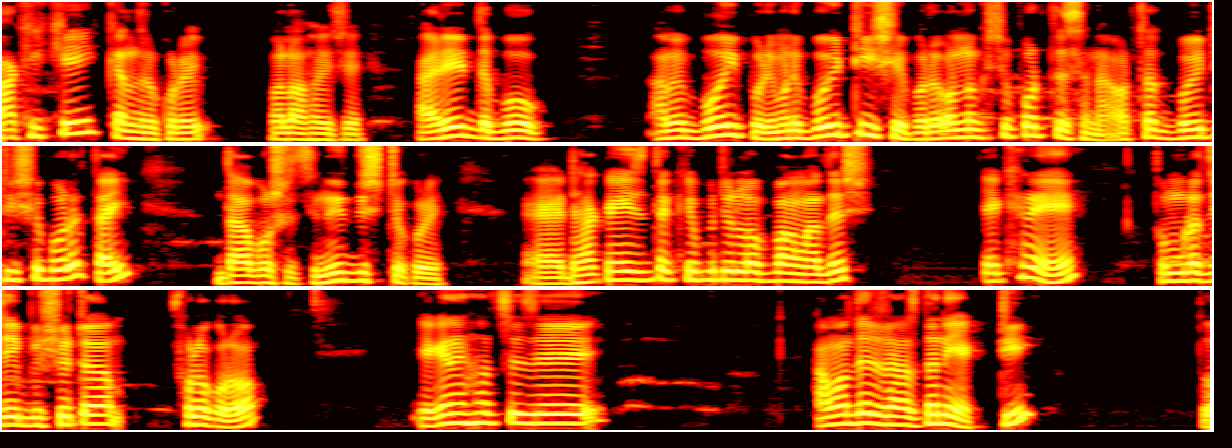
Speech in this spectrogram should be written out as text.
পাখিকেই কেন্দ্র করে বলা হয়েছে। আই রিড দ্য বুক, আমি বই পড়ি। মানে বইটি সে পড়ে, অন্য কিছু পড়তেছে না। অর্থাৎ বইটি সে পড়ে, তাই দা বসেছে, নির্দিষ্ট করে। Dhaka is the capital of Bangladesh. এখানে তোমরা যে বিষয়টা ফলো করো, এখানে হচ্ছে যে আমাদের রাজধানী একটি। তো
